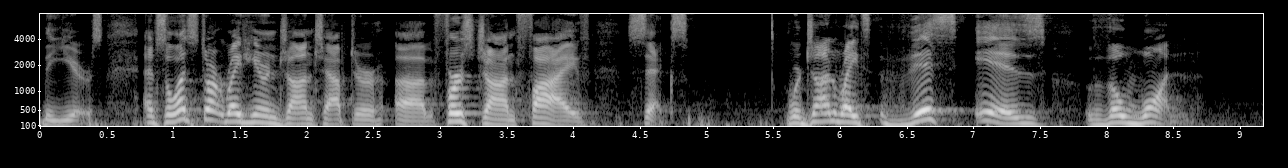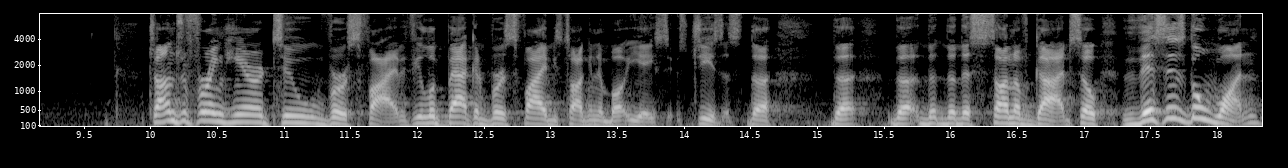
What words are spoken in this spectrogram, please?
the years. And so let's start right here in John chapter, uh, 1 John 5, 6, where John writes, This is the one. John's referring here to verse 5. If you look back at verse 5, he's talking about Jesus, Jesus, the, the, the, the, the Son of God. So this is the one,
